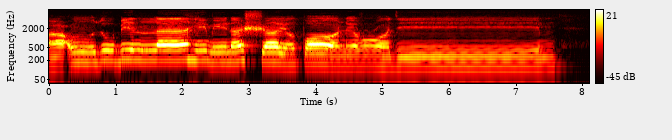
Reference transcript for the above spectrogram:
أعوذ بالله من الشيطان الرجيم.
